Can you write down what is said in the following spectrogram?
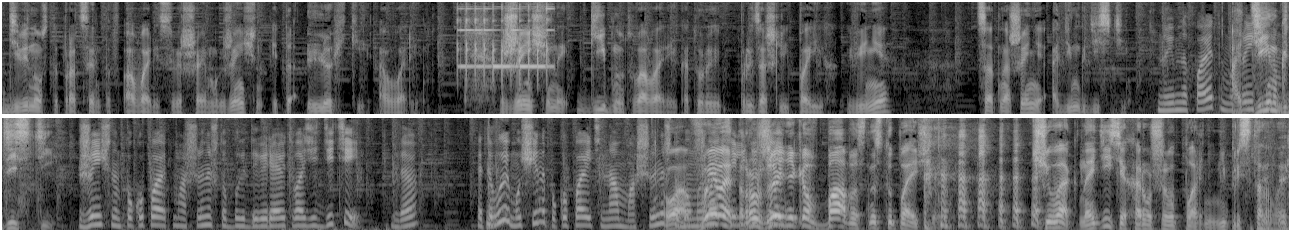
90% аварий, совершаемых женщин, это легкие аварии. Женщины гибнут в аварии, которые произошли по их вине, соотношение 1 к 10. Но именно поэтому 1 женщинам, к 10. женщинам покупают машины, чтобы доверяют возить детей. Да? Это вы, мужчины, покупаете нам машины, чтобы О, мы вывод. Ружейников баба с наступающим. Чувак, найди себе хорошего парня, не приставай.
